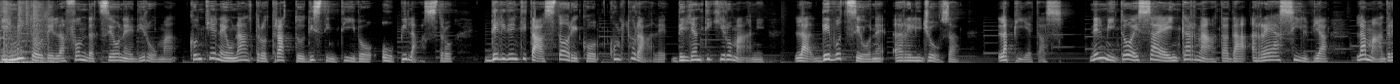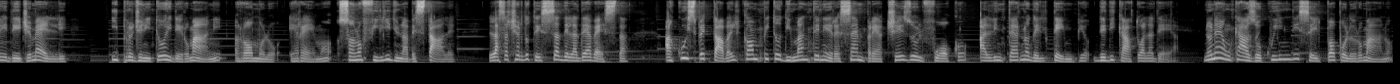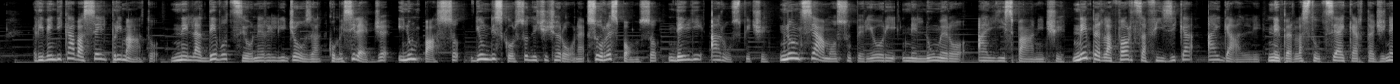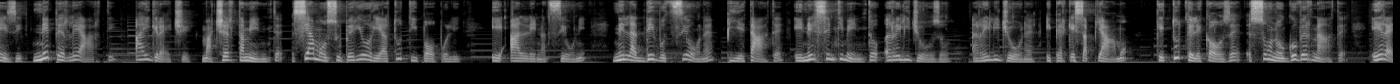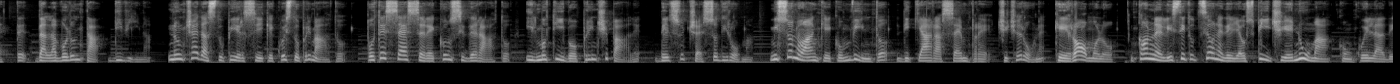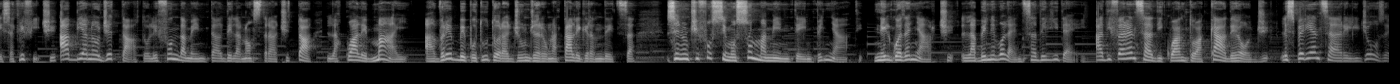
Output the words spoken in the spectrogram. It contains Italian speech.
Il mito della fondazione di Roma contiene un altro tratto distintivo o pilastro dell'identità storico-culturale degli antichi romani, la devozione religiosa, la pietas. Nel mito essa è incarnata da Rea Silvia, la madre dei gemelli. I progenitori dei Romani, Romolo e Remo, sono figli di una Vestale, la sacerdotessa della dea Vesta, a cui spettava il compito di mantenere sempre acceso il fuoco all'interno del tempio dedicato alla dea. Non è un caso quindi se il popolo romano rivendicava a sé il primato nella devozione religiosa, come si legge in un passo di un discorso di Cicerone sul responso degli aruspici. Non siamo superiori nel numero agli ispanici, né per la forza fisica ai Galli, né per l'astuzia ai Cartaginesi, né per le arti ai Greci, ma certamente siamo superiori a tutti i popoli e alle nazioni nella devozione, pietate e nel sentimento religioso, religione, e perché sappiamo che tutte le cose sono governate e rette dalla volontà divina. Non c'è da stupirsi che questo primato potesse essere considerato il motivo principale del successo di Roma. Mi sono anche convinto, dichiara sempre Cicerone, che Romolo, con l'istituzione degli auspici e Numa, con quella dei sacrifici, abbiano gettato le fondamenta della nostra città, la quale mai avrebbe potuto raggiungere una tale grandezza se non ci fossimo sommamente impegnati nel guadagnarci la benevolenza degli dei. A differenza di quanto accade oggi, l'esperienza religiosa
